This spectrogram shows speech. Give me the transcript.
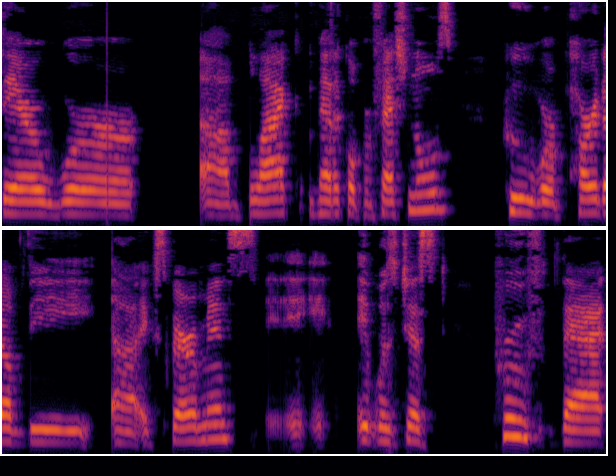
there were uh, black medical professionals who were part of the uh, experiments, it, it, was just proof that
